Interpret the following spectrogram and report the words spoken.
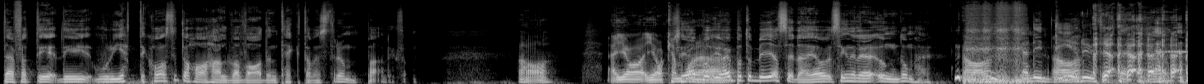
Därför att det, det vore jättekonstigt att ha halva vaden täckt av en strumpa. Liksom. Ja, jag, jag kan Så jag bara... är, på, jag är på Tobias sida, jag signalerar ungdom här. ja, Ja, det är det Ja. du är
